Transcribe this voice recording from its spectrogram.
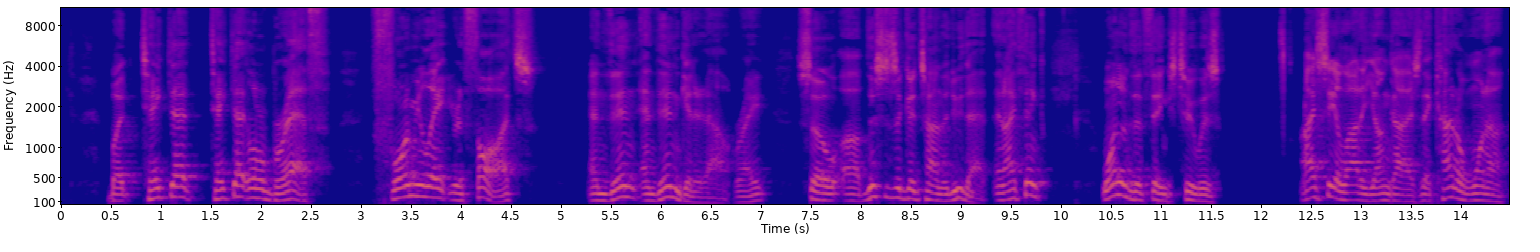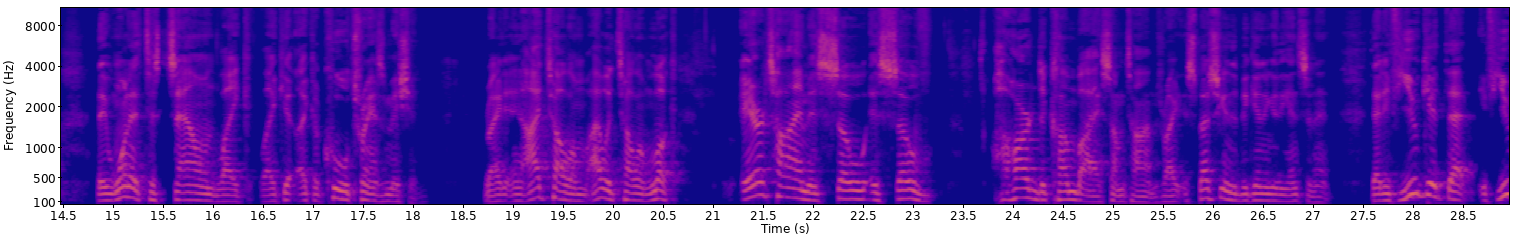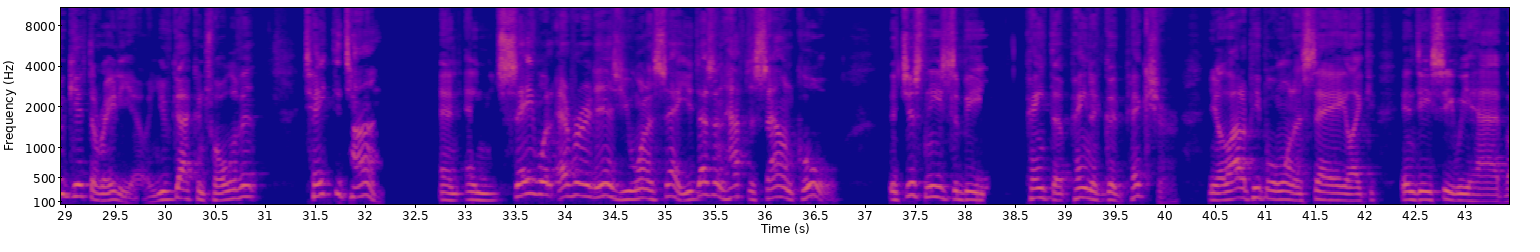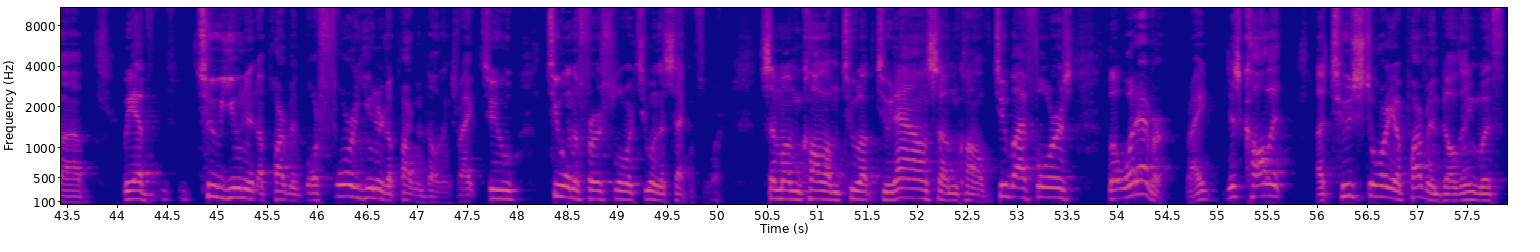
but take that take that little breath formulate your thoughts and then and then get it out right so uh, this is a good time to do that and i think one of the things too is i see a lot of young guys they kind of want to they want it to sound like like like a cool transmission right and i tell them i would tell them look airtime is so is so hard to come by sometimes right especially in the beginning of the incident that if you get that if you get the radio and you've got control of it take the time and and say whatever it is you want to say. It doesn't have to sound cool. It just needs to be paint the paint a good picture. You know, a lot of people want to say like in DC we have uh, we have two unit apartment or four unit apartment buildings, right? Two two on the first floor, two on the second floor. Some of them call them two up, two down. Some call them two by fours, but whatever, right? Just call it a two story apartment building with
